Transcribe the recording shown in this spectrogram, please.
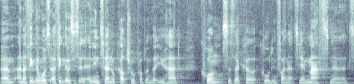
Um, and I think there was, I think there was this, an internal cultural problem that you had quants, as they're ca- called in finance, you know, maths nerds,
